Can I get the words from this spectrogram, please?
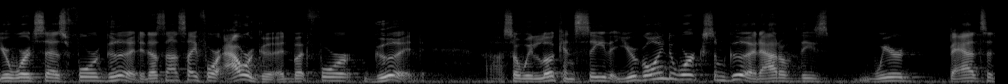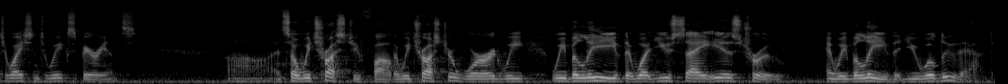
Your word says for good. It does not say for our good, but for good. Uh, so we look and see that you're going to work some good out of these weird, bad situations we experience. Uh, and so we trust you, Father. We trust your word. We, we believe that what you say is true, and we believe that you will do that.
